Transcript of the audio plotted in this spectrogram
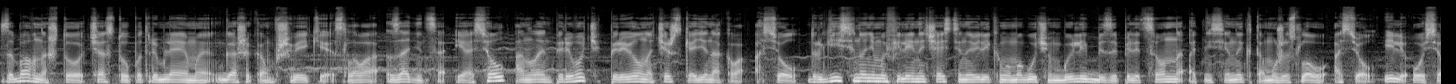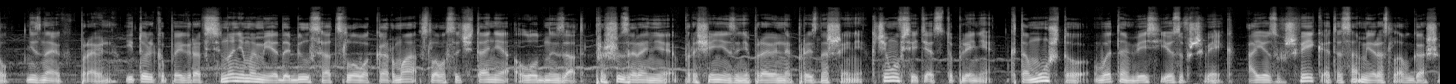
Забавно, что часто употребляемые Гашиком в швейке слова «задница» и «осел» онлайн-переводчик перевел на чешский одинаково – «осел». Другие синонимы филейной части на Великом и Могучем были безапелляционно отнесены к тому же слову «осел» или «осел», не знаю как правильно. И только поиграв с синонимами, я добился от слова «корма» словосочетания «лодный зад». Прошу заранее прощения за неправильное произношение. К чему все эти отступления? К тому, что в этом весь Йозеф Швейк. А Йозеф Швейк – это сам Ярослав Гашек.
